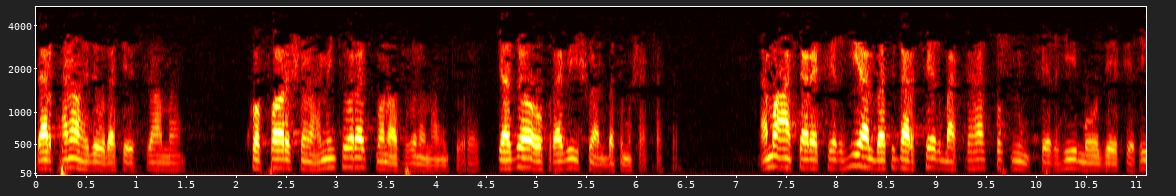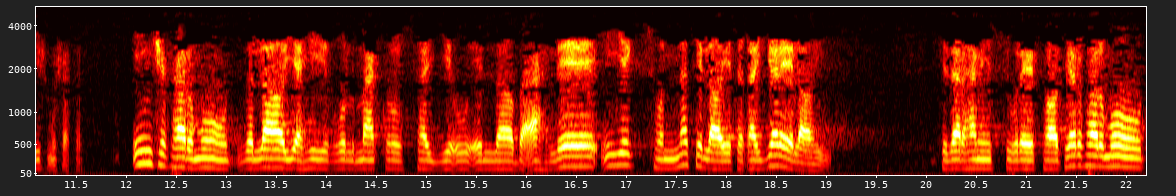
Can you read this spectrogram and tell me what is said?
در پناه دولت اسلام کفارشون همینطور است منافقون هم همینطور است. جزا اخرویشون البته مشخصه. اما اثر فقهی البته در فقه مطرح است. حکم فقهی موضع فقهیش مشخص این که فرمود و لا یهیق المکر سیء الا به اهله این یک سنت لا یتغیر الهی. که در همین سوره فاطر فرمود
